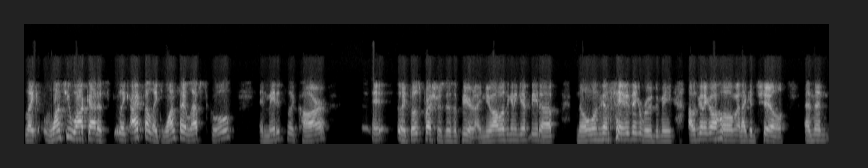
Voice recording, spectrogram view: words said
Like once you walk out of like I felt like once I left school and made it to the car, it, like those pressures disappeared. I knew I wasn't gonna get beat up. No one was gonna say anything rude to me. I was gonna go home and I could chill and then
